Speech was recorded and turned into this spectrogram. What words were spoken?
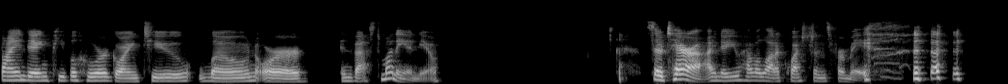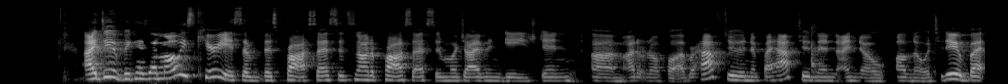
finding people who are going to loan or invest money in you? So, Tara, I know you have a lot of questions for me. I do because I'm always curious of this process. It's not a process in which I've engaged in. Um, I don't know if I'll ever have to, and if I have to, then I know I'll know what to do. But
